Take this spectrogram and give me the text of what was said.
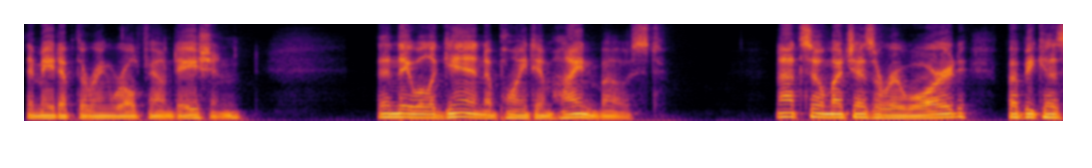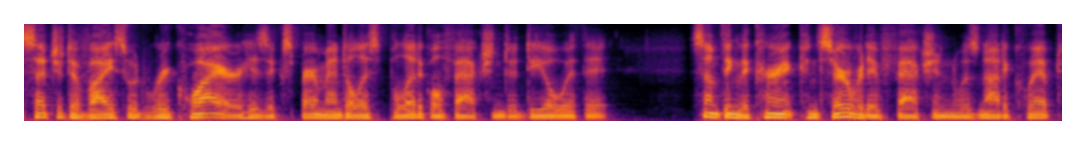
that made up the Ringworld Foundation, then they will again appoint him hindmost. Not so much as a reward, but because such a device would require his experimentalist political faction to deal with it, something the current conservative faction was not equipped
